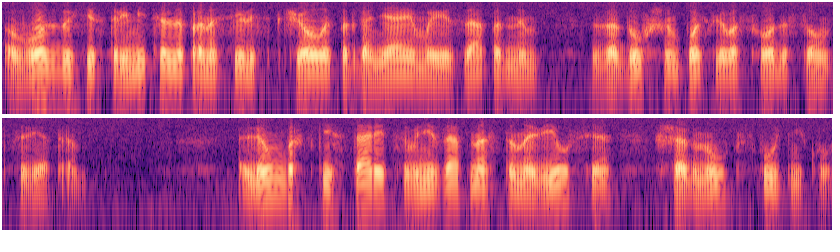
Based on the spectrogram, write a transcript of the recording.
В воздухе стремительно проносились пчелы, подгоняемые западным, задувшим после восхода солнца ветром. Люмбургский старец внезапно остановился, шагнул к спутнику.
